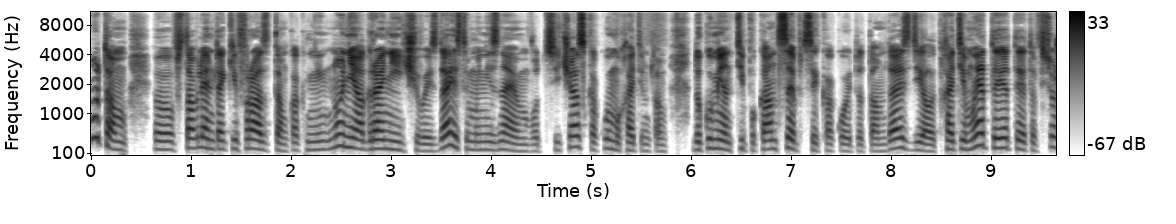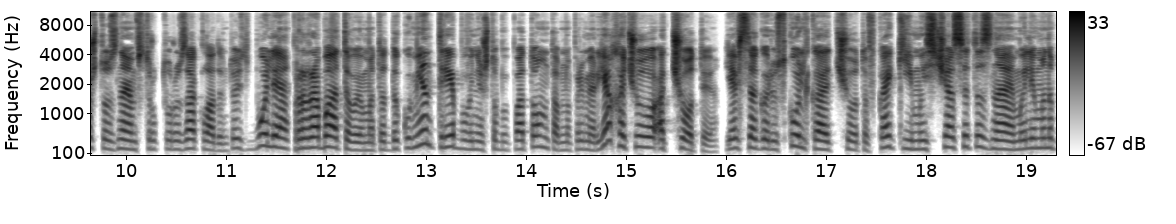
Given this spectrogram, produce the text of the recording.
Ну, там э, вставляем такие фразы, там, как, ну, не ограничиваясь, да, если мы не знаем вот сейчас, какой мы хотим там документ типа концепции какой-то там, да, сделать. Хотим это, это, это, все, что знаем в структуру закладываем. То есть более прорабатываем этот документ, требования, чтобы потом, там, например, я хочу отчеты. Я всегда говорю, сколько отчетов, какие, мы сейчас это знаем, или мы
